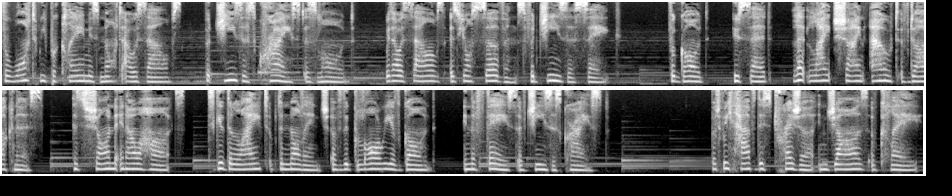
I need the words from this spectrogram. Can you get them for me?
For what we proclaim is not ourselves, but Jesus Christ as Lord, with ourselves as your servants for Jesus' sake. For God, who said, Let light shine out of darkness, has shone in our hearts to give the light of the knowledge of the glory of God in the face of Jesus Christ. But we have this treasure in jars of clay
